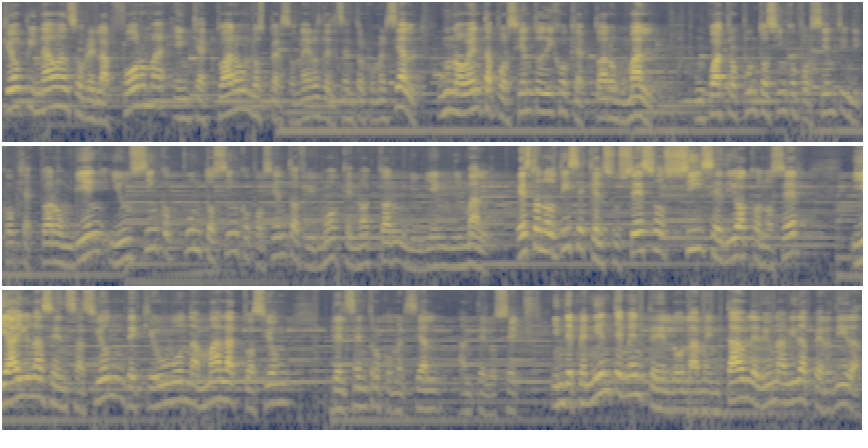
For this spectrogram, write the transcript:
qué opinaban sobre la forma en que actuaron los personeros del centro comercial. Un 90% dijo que actuaron mal, un 4.5% indicó que actuaron bien y un 5.5% afirmó que no actuaron ni bien ni mal. Esto nos dice que el suceso sí se dio a conocer y hay una sensación de que hubo una mala actuación del centro comercial ante los hechos. Independientemente de lo lamentable de una vida perdida,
